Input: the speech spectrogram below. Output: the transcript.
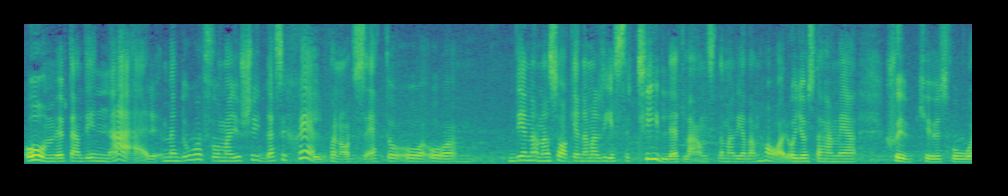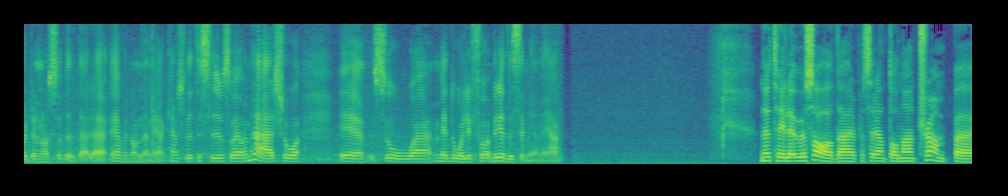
om utan det är när. Men då får man ju skydda sig själv på något sätt och, och, och det är en annan sak än när man reser till ett land där man redan har och just det här med sjukhusvården och så vidare. Även om den är kanske lite si och så även här så, eh, så eh, med dålig förberedelse menar jag. Nu till USA där president Donald Trump eh,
